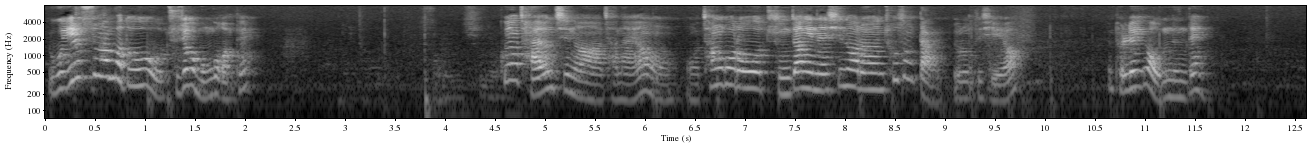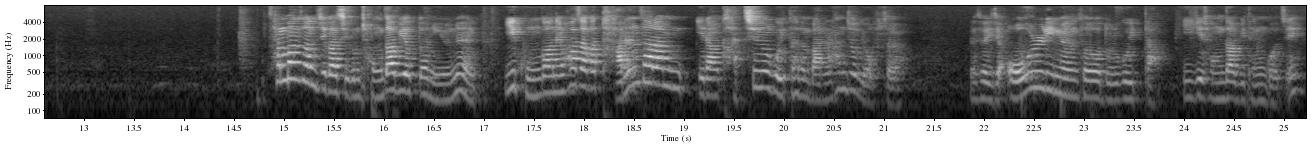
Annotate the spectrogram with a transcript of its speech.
이거 1수만 봐도 주제가 뭔 것 같아? 그냥 자연 친화잖아요. 어, 참고로 중장인의 신월은 초승달 이런 뜻이에요. 별 얘기가 없는데 3번 선지가 지금 정답이었던 이유는 이 공간의 화자가 다른 사람이랑 같이 놀고 있다는 말을 한 적이 없어요. 그래서 이제 어울리면서 놀고 있다. 이게 정답이 된 거지.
